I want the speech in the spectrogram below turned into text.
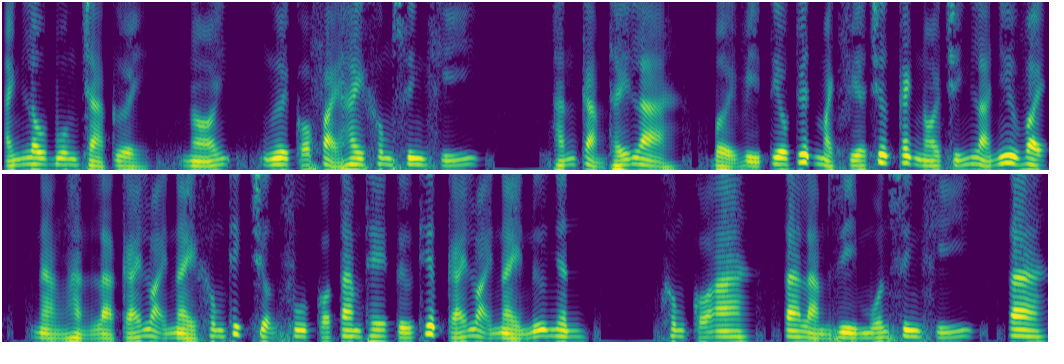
Ánh lâu buông trà cười, nói, ngươi có phải hay không sinh khí? Hắn cảm thấy là, bởi vì tiêu tuyết mạch phía trước cách nói chính là như vậy, nàng hẳn là cái loại này không thích trượng phu có tam thê tứ thiếp cái loại này nữ nhân. Không có a ta làm gì muốn sinh khí, ta,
